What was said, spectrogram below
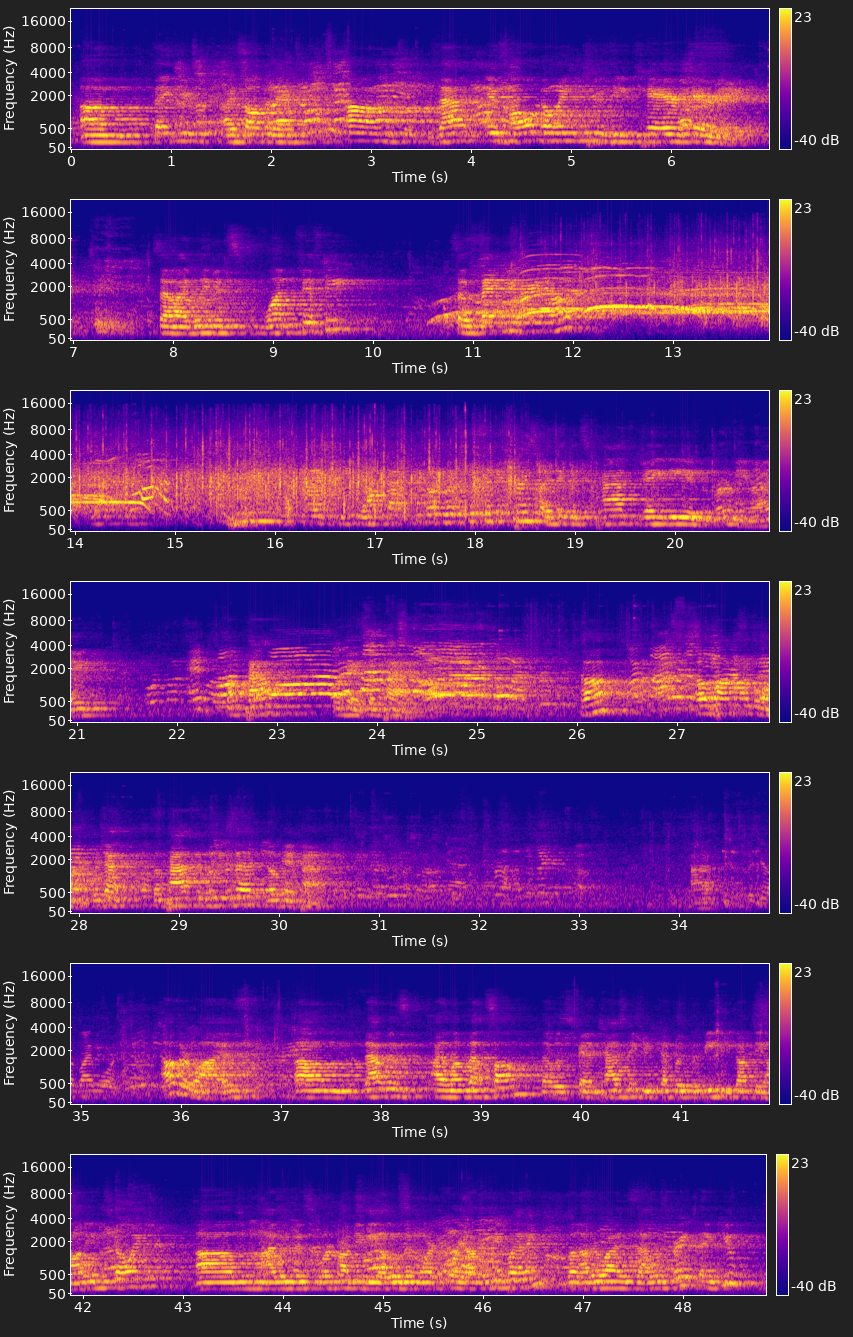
Um, thank you. I saw the name. Um, that is all going to the care charity. So I believe it's 150. So thank you very much. You want that to go to a specific person? I think it's Pat, JD, and Bernie, right? Uh, Pat? Okay, so Pat. Huh? Oh, Fox some more. I, the pass is what you said? Okay, pass. He's gonna buy more. Otherwise, um, that was, I love that song. That was fantastic. You kept with the beat. You got the audience going. Um, I would just work on maybe a little bit more choreography planning, but otherwise, that was great. Thank you.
